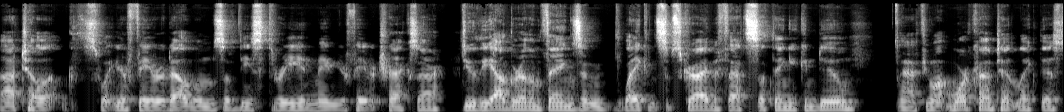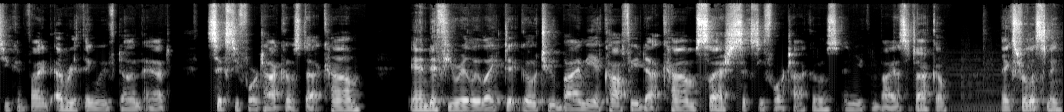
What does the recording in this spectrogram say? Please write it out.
Uh, tell us what your favorite albums of these three and maybe your favorite tracks are. Do the algorithm things and like and subscribe if that's a thing you can do. Uh, if you want more content like this, you can find everything we've done at 64tacos.com. And if you really liked it, go to buymeacoffee.com slash 64tacos and you can buy us a taco. Thanks for listening.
